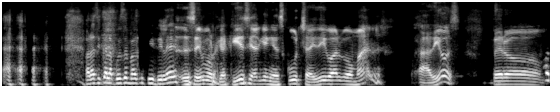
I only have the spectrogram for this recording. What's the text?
Ahora sí te la puse más difícil, ¿eh? Sí, porque aquí si alguien escucha y digo algo mal, adiós. Pero. o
